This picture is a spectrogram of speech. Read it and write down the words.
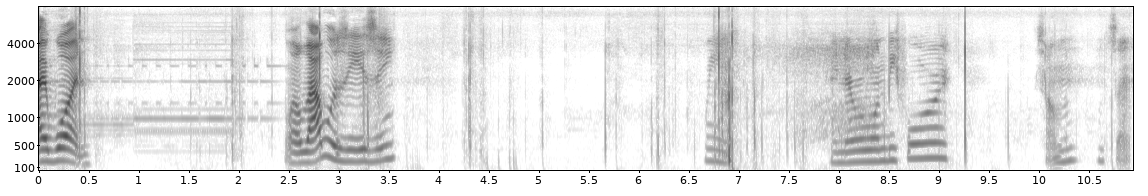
I won. Well, that was easy. Wait. I never won before. Salmon? What's that?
